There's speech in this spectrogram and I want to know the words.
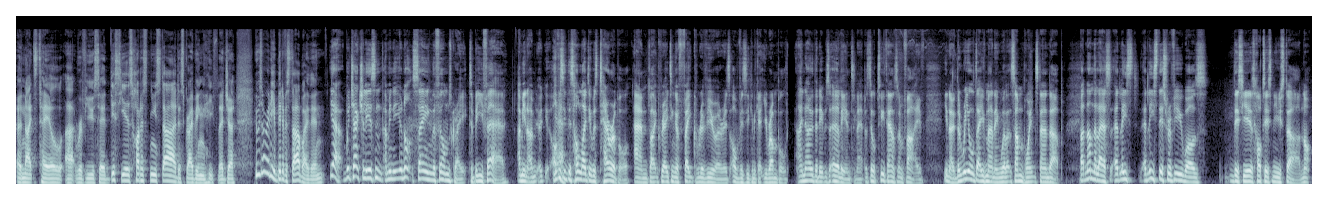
A Knight's Tale uh, review said, This year's hottest new star, describing Heath Ledger, who was already a bit of a star by then. Yeah, which actually isn't. I mean, you're not saying the film's great. To be fair, I mean, obviously yeah. this whole idea was terrible, and like creating a fake reviewer is obviously going to get you rumbled. I know that it was early internet, but still 2005. You know, the real Dave Manning will at some point stand up. But nonetheless, at least at least this review was this year's hottest new star. Not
